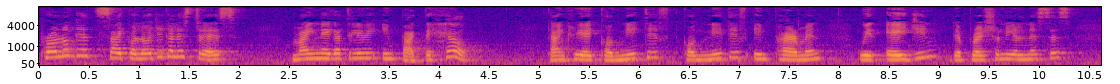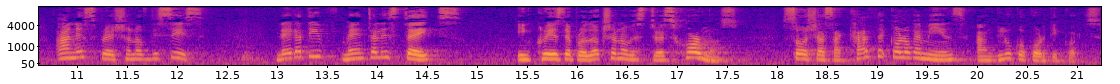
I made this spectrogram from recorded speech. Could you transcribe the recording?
Prolonged psychological stress might negatively impact the health, can create cognitive, cognitive impairment with aging, depression illnesses, and expression of disease. Negative mental states increase the production of stress hormones, such as catecholamines and glucocorticoids.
